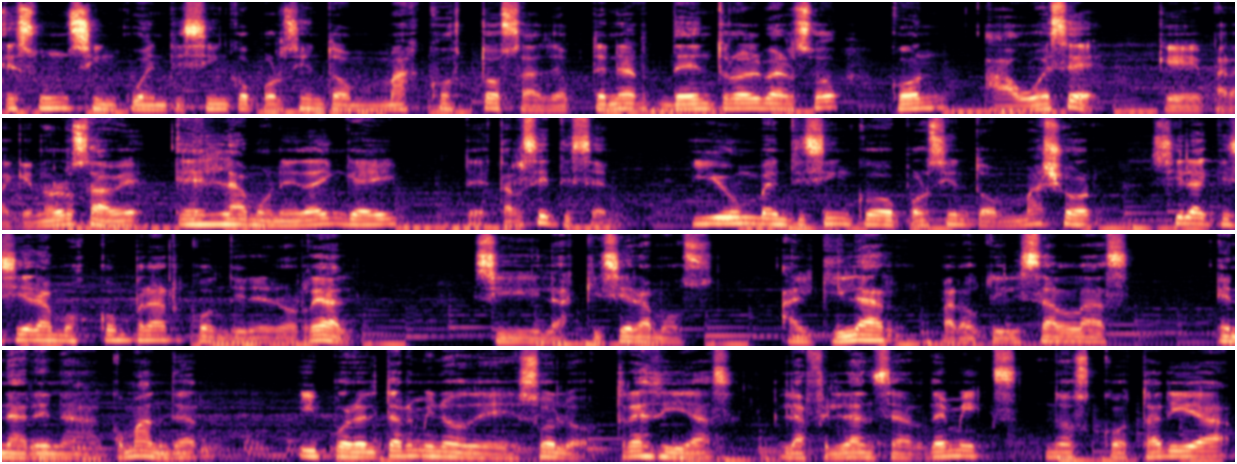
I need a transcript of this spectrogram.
es un 55% más costosa de obtener dentro del verso con AUC, que para quien no lo sabe es la moneda in-game de Star Citizen, y un 25% mayor si la quisiéramos comprar con dinero real. Si las quisiéramos alquilar para utilizarlas en Arena Commander, y por el término de solo 3 días, la freelancer de Mix nos costaría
